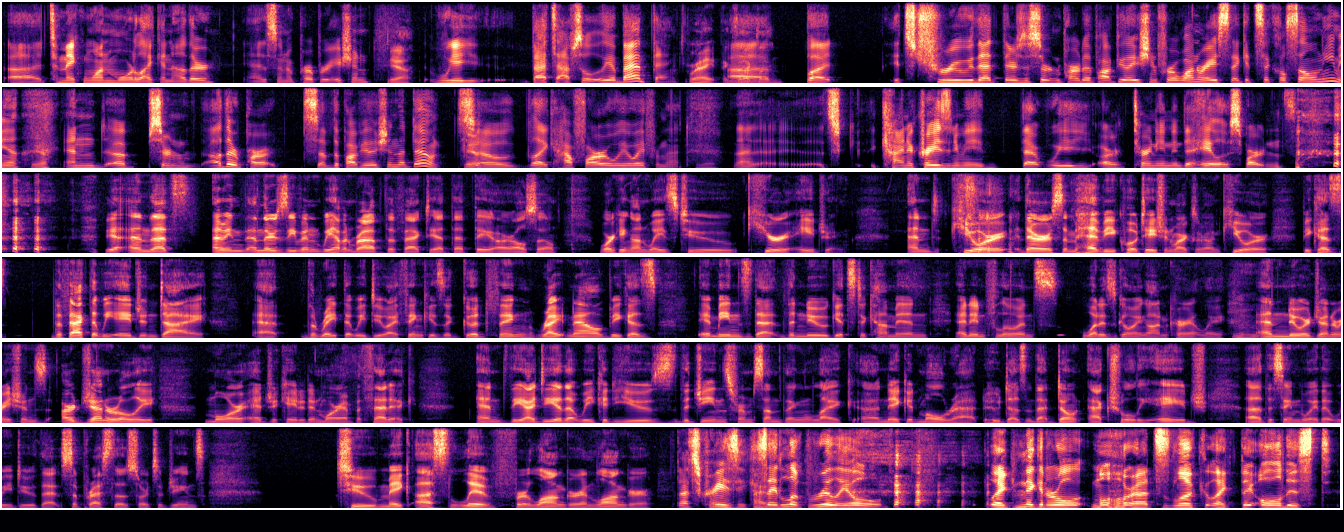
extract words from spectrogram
uh, to make one more like another as an appropriation Yeah. we that's absolutely a bad thing Right, exactly. uh, but it's true that there's a certain part of the population for one race that gets sickle cell anemia yeah. and uh, certain other parts of the population that don't. Yeah. So, like, how far are we away from that? Uh, it's kind of crazy to me that we are turning into Halo Spartans. Yeah, and that's I mean, and there's even we haven't brought up the fact yet that they are also working on ways to cure aging. And cure there are some heavy quotation marks around cure because the fact that we age and die at the rate that we do, I think is a good thing right now because it means that the new gets to come in and influence what is going on currently. Mm-hmm. And newer generations are generally more educated and more empathetic. And the idea that we could use the genes from something like a naked mole rat who doesn't that don't actually age uh, the same way that we do that suppress those sorts of genes to make us live for longer and longer. That's crazy because they look really old. like naked mole rats look like the oldest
